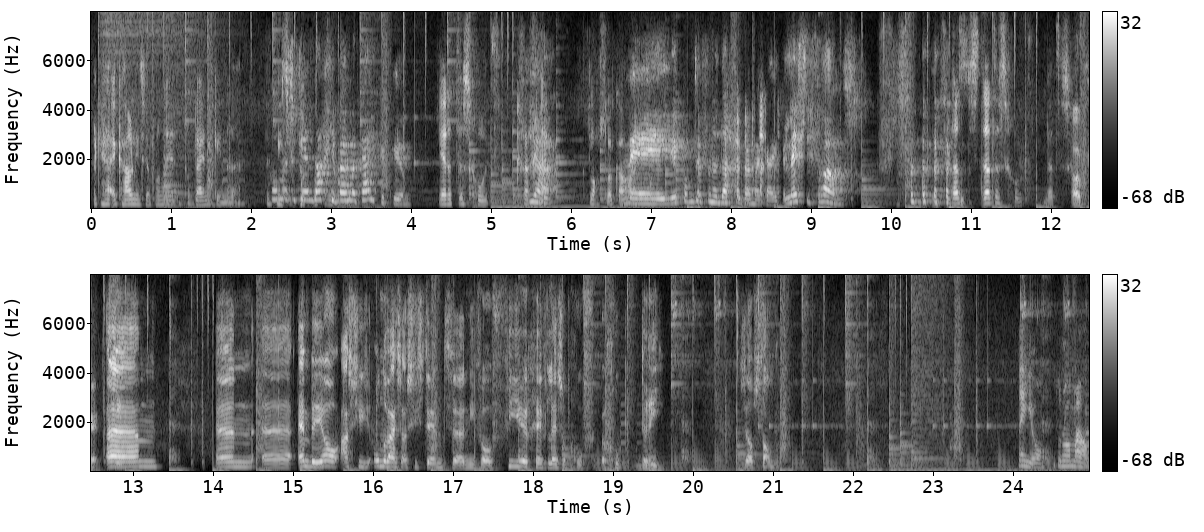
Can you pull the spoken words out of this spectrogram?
Ik, ik hou niet zo van, van kleine kinderen. Ik Kom niet eens een keer een dagje bij me kijken, Kim. Ja, dat is goed. Ik ga Ja. geen klaslokaal. Nee, je komt even een dagje bij me kijken. Lesje Frans. Dat is, dat is goed. Dat is goed. Oké. ehm, een eh, MBO assi- onderwijsassistent eh, niveau 4 geeft les op groep, groep 3. Zelfstandig. Nee joh, doe normaal.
